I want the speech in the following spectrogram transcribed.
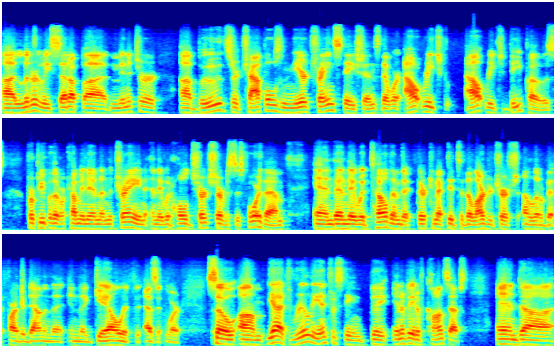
uh, literally set up uh, miniature uh, booths or chapels near train stations that were outreach outreach depots for people that were coming in on the train, and they would hold church services for them, and then they would tell them that they're connected to the larger church a little bit farther down in the in the gale, if as it were. So um, yeah, it's really interesting the innovative concepts and uh,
